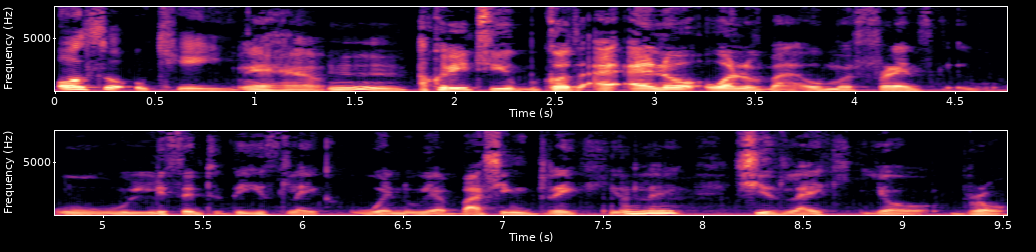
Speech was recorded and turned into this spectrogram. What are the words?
also okay. Yeah. Mm-hmm. According to you, because I, I know one of my of my friends who will listen to this, like when we are bashing Drake, he's Mm-hmm. like, she's like, yo, bro,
